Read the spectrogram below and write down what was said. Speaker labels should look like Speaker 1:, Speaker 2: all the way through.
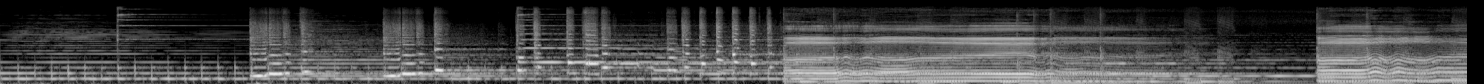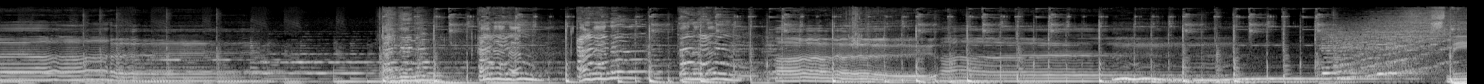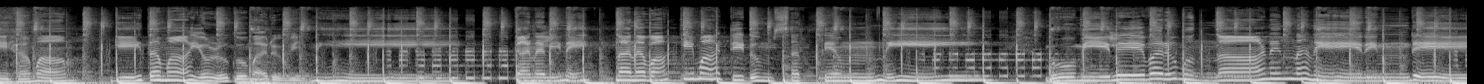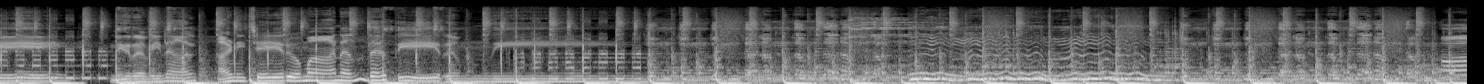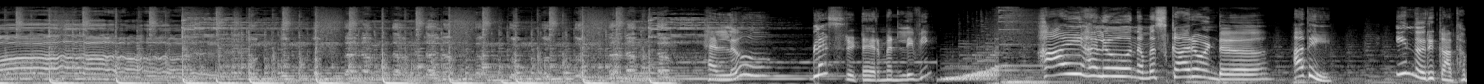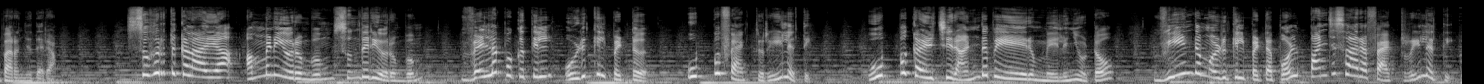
Speaker 1: 嗯。നിറവിനാൽ അണിചേരുമാനന്ദ തീരം നീ.
Speaker 2: Hello Bless retirement living hi hello നമസ്കാരമുണ്ട്. അതെ ഇന്നൊരു കഥ പറഞ്ഞു തരാം. സുഹൃത്തുക്കളായ അമ്മണിയൊറുമ്പും സുന്ദരിയൊറുമ്പും വെള്ളപ്പൊക്കത്തിൽ ഒഴുക്കിൽപ്പെട്ട് ഉപ്പ് ഫാക്ടറിയിലെത്തി. ഉപ്പ് കഴിച്ച് രണ്ടുപേരും മെലിഞ്ഞൂട്ടോ വീണ്ടും ഒഴുക്കിൽപ്പെട്ടപ്പോൾ പഞ്ചസാര ഫാക്ടറിയിലെത്തി.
